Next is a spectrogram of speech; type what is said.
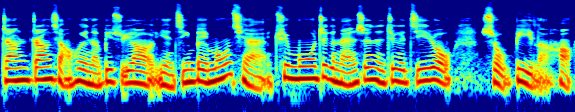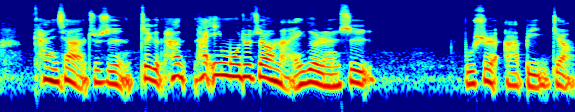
张张小慧呢，必须要眼睛被蒙起来，去摸这个男生的这个肌肉手臂了哈，看一下就是这个他他一摸就知道哪一个人是不是阿 B 这样，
